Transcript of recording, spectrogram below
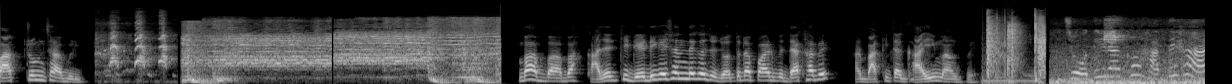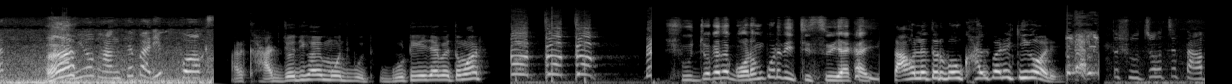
বাথরুম ছাবড়ি। বাহ বাহ বাহ কাজের কি ডেডিকেশন দেখেছ? যতটা পারবে দেখাবে আর বাকিটা গাই মাখবে। যদি রাখো হাতে হাত আমিও ভাঙতে পারি বক্স আর খাট যদি হয় মজবুত গুটিয়ে যাবে তোমার। সূর্যকে তো গরম করে দিচ্ছিস তুই একাই। তাহলে তোর বউ খাল পাড়ে কি করে? তো সূর্য হচ্ছে তাপ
